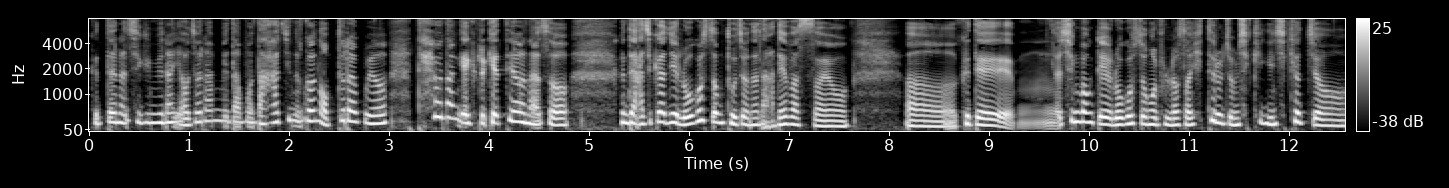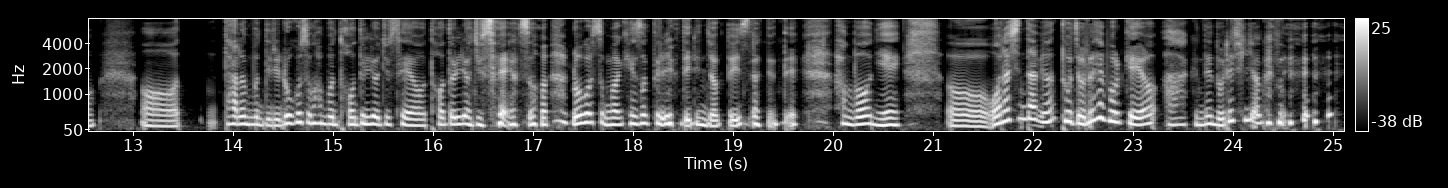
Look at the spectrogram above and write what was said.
그때나 지금이나 여전합니다. 뭐 나아지는 건 없더라고요. 태어난 게 그렇게 태어나서. 근데 아직까지 로고송 도전은 안 해봤어요. 어, 그때 신봉 때 로고송을 불러서 히트를 좀 시키긴 시켰죠. 어, 다른 분들이 로고송 한 번 더 들려주세요. 더 들려주세요. 해서 로고송만 계속 들려드린 적도 있었는데, 한번, 예, 어, 원하신다면 도전을 해볼게요. 아, 근데 노래 실력은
